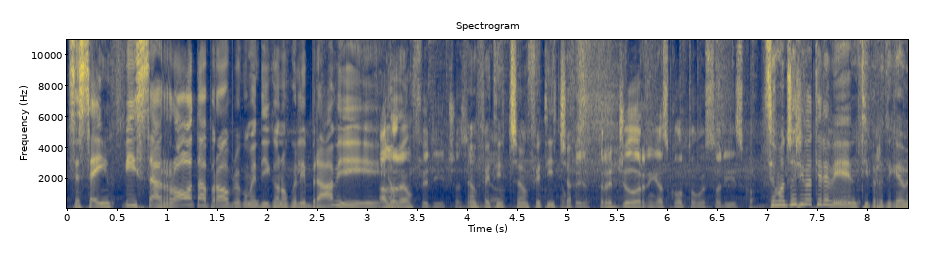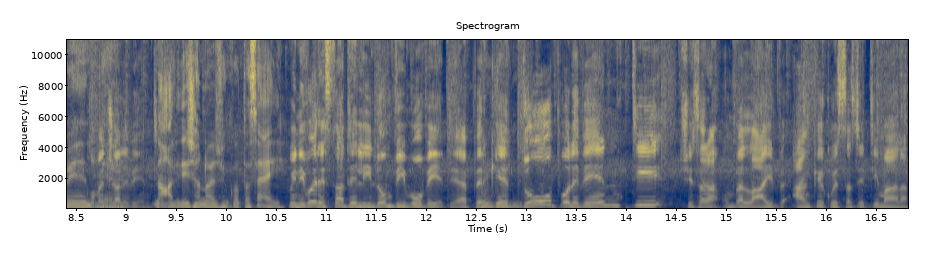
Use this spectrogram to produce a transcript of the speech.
se sei in fissa rota proprio come dicono quelli bravi. Allora è un feticcio, sì. È un feticcio, è un feticcio. È un feticcio. Tre giorni che ascolto questo disco. Siamo già arrivati alle 20 praticamente. Come già alle 20? No, alle 19.56. Quindi voi restate lì, non vi muovete, eh, perché Mhm. dopo le 20 ci sarà un bel live anche questa settimana.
